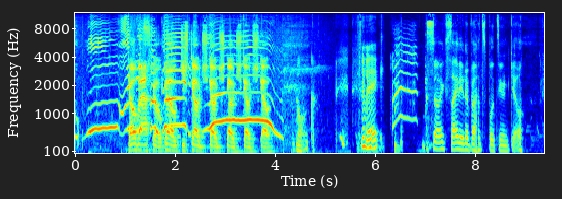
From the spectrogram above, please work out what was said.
Woo! Oh, Go, Vasco, so go. Just go, just go, just go, just go, just go. Donk. Vic. So excited about Splatoon kill.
